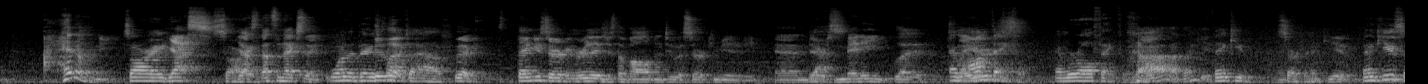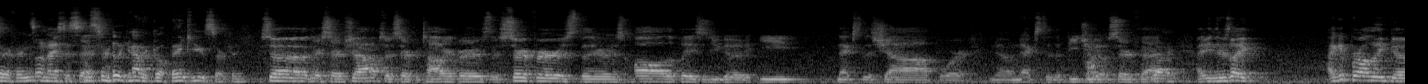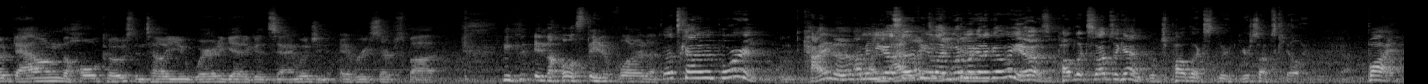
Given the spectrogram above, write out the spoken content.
ahead of me. Sorry. Yes. Sorry. Yes, that's the next thing. One of the biggest problems look, I have. Look, thank you surfing really has just evolved into a surf community, and there's Yes. many like And players. I'm thankful. And we're all thankful. right? Ah, thank you. Thank you, surfing. Thank you. Thank you, surfing. So nice to say. It's really kind of cool. Thank you, surfing. So there's surf shops, there's surf photographers, there's surfers, there's all the places you go to eat next to the shop or you know next to the beach you go surf at. Right. I mean, there's like I could probably go down the whole coast and tell you where to get a good sandwich in every surf spot in the whole state of Florida. That's kind of important. Kind of. I mean, you go I surfing, like you're like, what am I going to go eat? Oh, it's Publix subs again. Which Publix, dude, your sub's killing. Yeah. But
